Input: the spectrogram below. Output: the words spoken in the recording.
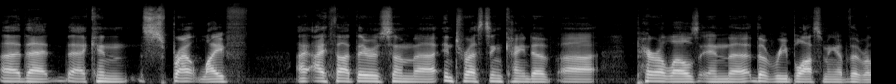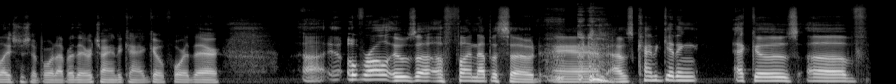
uh, that that can sprout life. I, I thought there was some uh, interesting kind of uh, parallels in the the reblossoming of the relationship or whatever they were trying to kind of go for there uh, overall, it was a, a fun episode, and I was kind of getting echoes of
